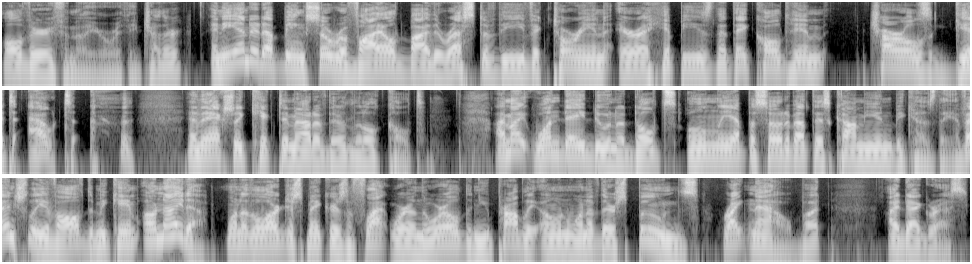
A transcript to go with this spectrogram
all very familiar with each other, and he ended up being so reviled by the rest of the Victorian era hippies that they called him Charles Get Out, and they actually kicked him out of their little cult. I might one day do an adults only episode about this commune because they eventually evolved and became Oneida, one of the largest makers of flatware in the world, and you probably own one of their spoons right now, but I digress.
